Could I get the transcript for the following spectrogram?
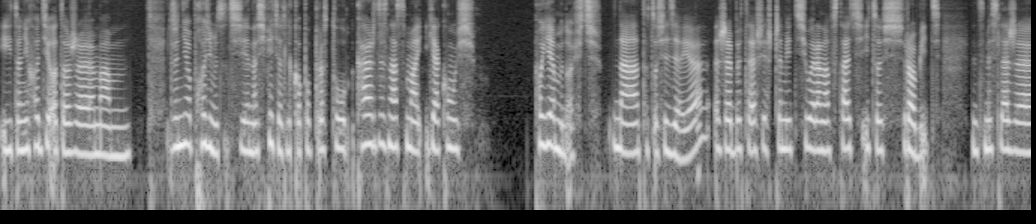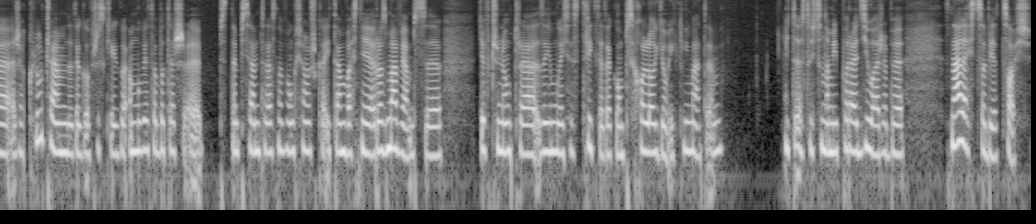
I to nie chodzi o to, że mam, że nie obchodzimy, co się dzieje na świecie, tylko po prostu każdy z nas ma jakąś pojemność na to, co się dzieje, żeby też jeszcze mieć siłę rano wstać i coś robić. Więc myślę, że, że kluczem do tego wszystkiego, a mówię to, bo też e, napisałam teraz nową książkę i tam właśnie rozmawiam z dziewczyną, która zajmuje się stricte taką psychologią i klimatem. I to jest coś, co nam poradziła, żeby znaleźć sobie coś,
